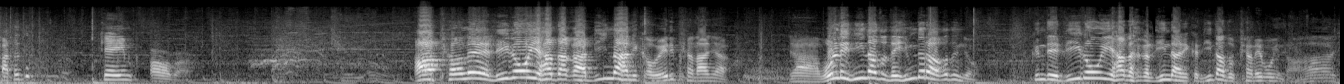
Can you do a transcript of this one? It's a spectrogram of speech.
빠뜨득. 게임 오버. 아 편해. 리로이 하다가 니나 하니까 왜 이리 편하냐. 야 원래 니나도 내 힘들어 하거든요. 근데 리로이 하다가 니나 하니까 니나도 편해 보인다. 아씨.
